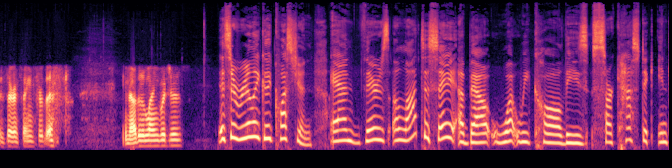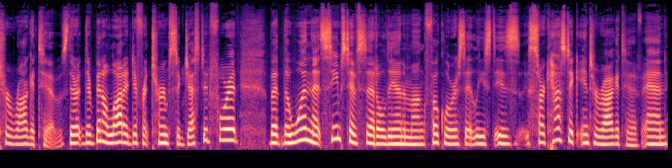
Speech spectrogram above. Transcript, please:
Is there a thing for this in other languages? It's a really good question. And there's a lot to say about what we call these sarcastic interrogatives. There have been a lot of different terms suggested for it, but the one that seems to have settled in among folklorists at least is sarcastic interrogative. And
